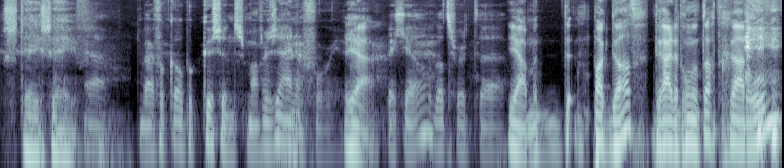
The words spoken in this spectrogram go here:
Stay safe. Ja, wij verkopen kussens, maar we zijn er voor je. Ja, Weet je wel? Dat soort... eh ja maar pak dat, draai dat 180 graden om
